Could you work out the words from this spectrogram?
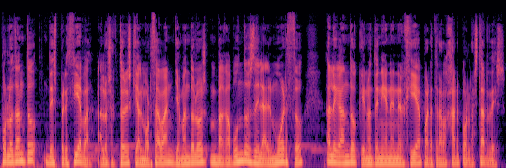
Por lo tanto, despreciaba a los actores que almorzaban llamándolos vagabundos del almuerzo, alegando que no tenían energía para trabajar por las tardes.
